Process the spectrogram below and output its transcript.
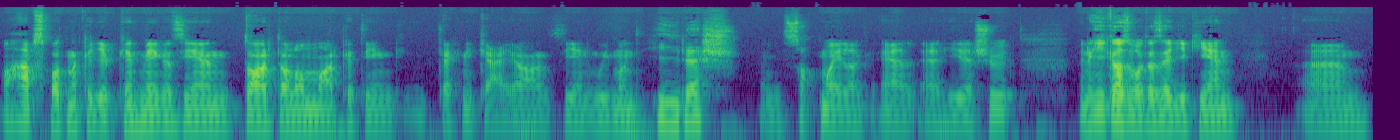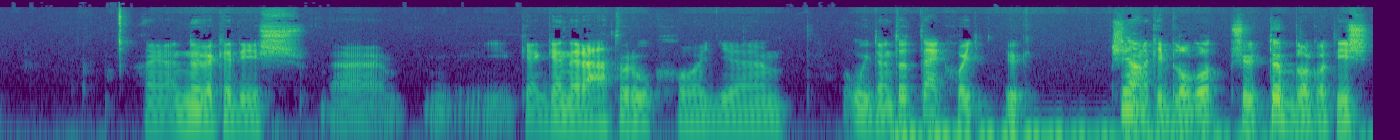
a HubSpotnak egyébként még az ilyen tartalommarketing technikája az ilyen úgymond híres, vagy szakmailag el, elhíresült. Mert nekik az volt az egyik ilyen um, növekedés um, generátoruk, hogy um, úgy döntöttek, hogy ők csinálnak egy blogot, sőt több blogot is,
